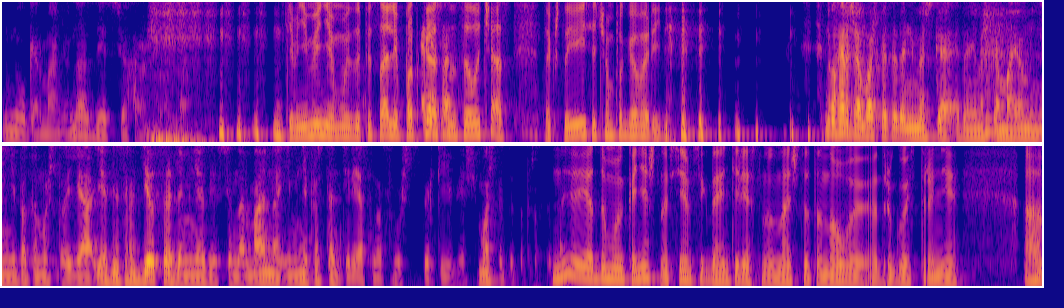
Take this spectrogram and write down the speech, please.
ну, Германию? У нас здесь все хорошо, да. Тем не менее, мы записали подкаст на целый час, так что есть о чем поговорить. Ну хорошо, может быть, это немножко, это немножко мое мнение, потому что я, я здесь родился, для меня здесь все нормально, и мне просто интересно слушать другие вещи. Может быть, это просто... Ну, я думаю, конечно, всем всегда интересно узнать что-то новое о другой стране. А,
